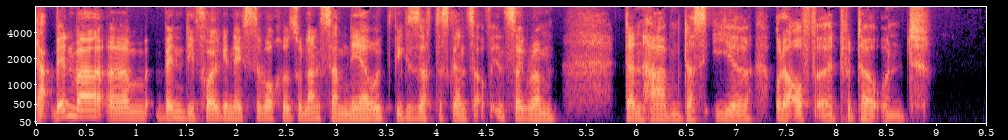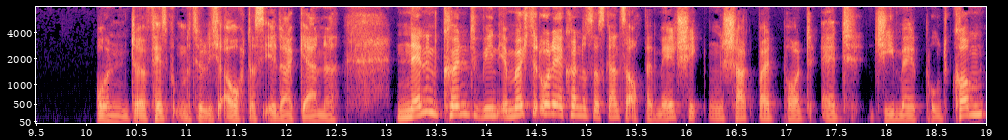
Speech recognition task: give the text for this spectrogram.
Ja, werden wir, ähm, wenn die Folge nächste Woche so langsam näher rückt, wie gesagt, das Ganze auf Instagram dann haben, dass ihr oder auf äh, Twitter und und äh, Facebook natürlich auch, dass ihr da gerne nennen könnt, wen ihr möchtet, oder ihr könnt uns das Ganze auch per Mail schicken, sharkbitepod at gmail.com.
